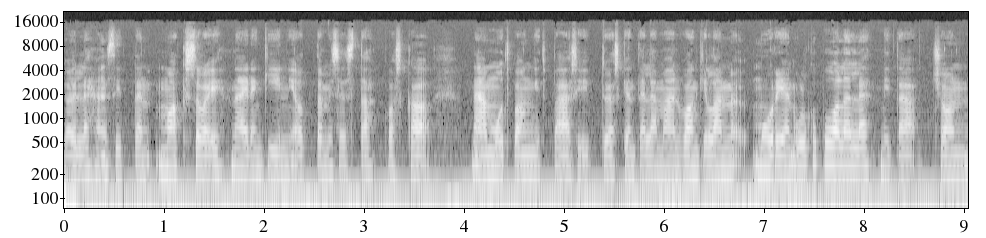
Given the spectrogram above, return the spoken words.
joille hän sitten maksoi näiden kiinniottamisesta, koska nämä muut vangit pääsi työskentelemään vankilan muurien ulkopuolelle, mitä John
